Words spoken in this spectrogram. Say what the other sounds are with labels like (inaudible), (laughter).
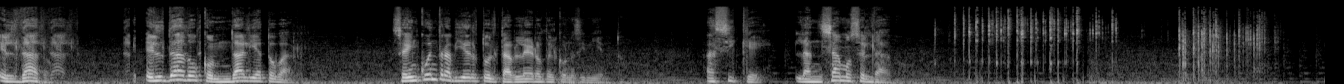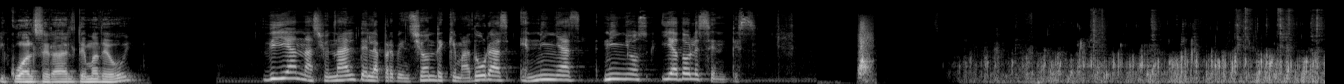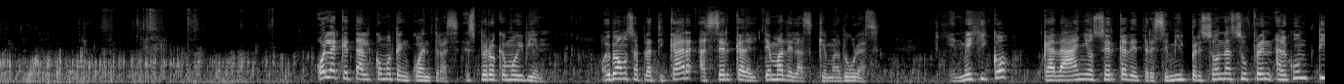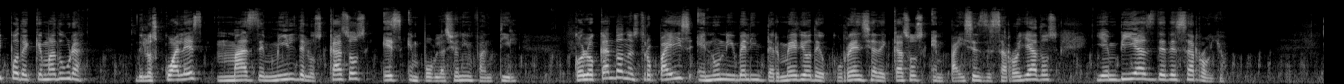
El dado. El dado con Dalia Tobar. Se encuentra abierto el tablero del conocimiento. Así que lanzamos el dado. ¿Y cuál será el tema de hoy? Día Nacional de la Prevención de Quemaduras en Niñas, Niños y Adolescentes. Hola, ¿qué tal? ¿Cómo te encuentras? Espero que muy bien. Hoy vamos a platicar acerca del tema de las quemaduras. En México, cada año cerca de 13.000 personas sufren algún tipo de quemadura, de los cuales más de mil de los casos es en población infantil, colocando a nuestro país en un nivel intermedio de ocurrencia de casos en países desarrollados y en vías de desarrollo.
